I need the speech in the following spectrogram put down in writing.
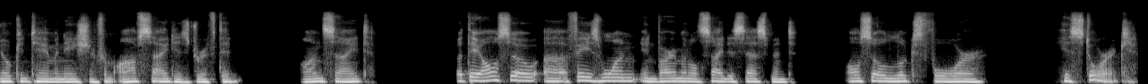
no contamination from offsite has drifted on site. But they also, uh, phase one environmental site assessment also looks for historic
